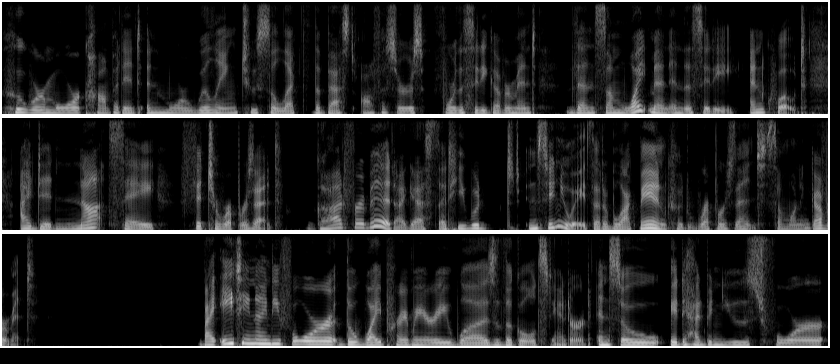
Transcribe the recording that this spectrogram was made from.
who were more competent and more willing to select the best officers for the city government than some white men in the city. End quote. I did not say fit to represent. God forbid, I guess, that he would insinuate that a black man could represent someone in government. By 1894, the white primary was the gold standard. And so it had been used for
